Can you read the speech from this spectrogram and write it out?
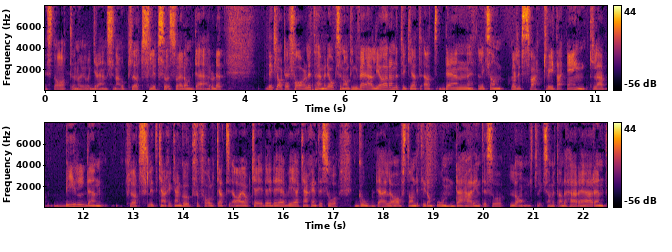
staten och i gränserna och plötsligt så, så är de där. Och det, det är klart det är farligt det här, men det är också någonting välgörande tycker jag, att, att den liksom väldigt svartvita, enkla bilden plötsligt kanske kan gå upp för folk att, ja, okej, det, det, vi är kanske inte så goda eller avståndet till de onda är inte så långt, liksom, utan det här är en,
